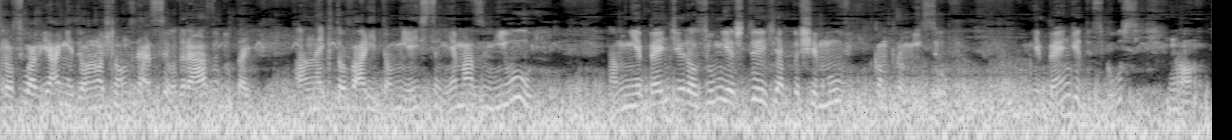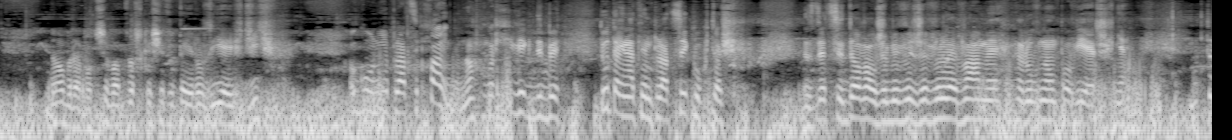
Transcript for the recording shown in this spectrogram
Wrocławianie, dolnoślązacy od razu tutaj anektowali to miejsce, nie ma zmiłuj. Tam nie będzie, rozumiesz tych, jak to się mówi, kompromisów. Nie będzie dyskusji. No, dobra, bo trzeba troszkę się tutaj rozjeździć. Ogólnie placyk fajny, no. Właściwie gdyby tutaj na tym placyku ktoś zdecydował, żeby że wylewamy równą powierzchnię, no to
